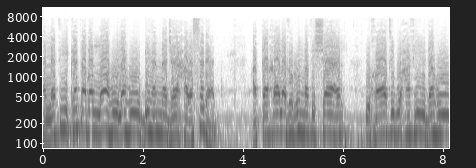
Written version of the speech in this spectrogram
التي كتب الله له بها النجاح والسداد. حتى قال ذو الرمة الشاعر يخاطب حفيده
